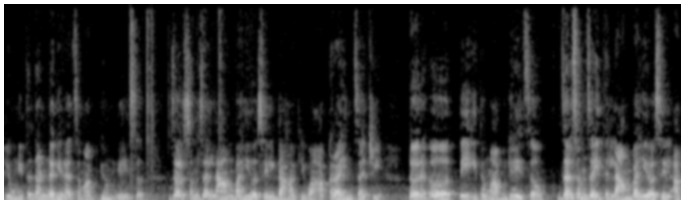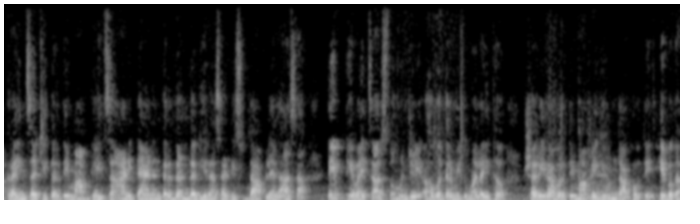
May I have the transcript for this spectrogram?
ठेवून इथं दंड घेराचं माप घेऊन घ्यायचं. जर समजा लांब बाही असेल दहा किंवा अकरा इंचाची तर ते इथं माप घ्यायचं. जर समजा इथं लांब बाही असेल अकरा इंचाची तर ते माप घ्यायचं आणि त्यानंतर दंड घेरासाठी सुद्धा आपल्याला असा टेप ठेवायचा असतो. म्हणजे हवं तर मी तुम्हाला इथं शरीरावर ते मापे घेऊन दाखवते. हे बघा.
